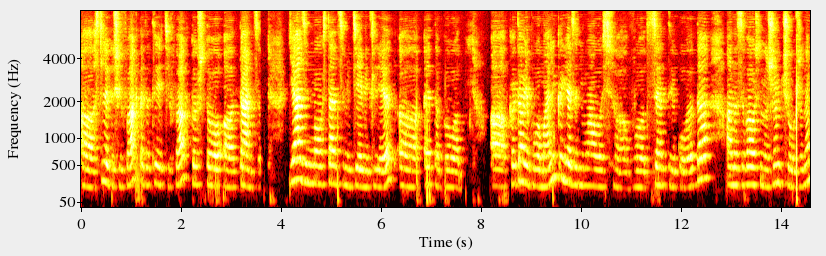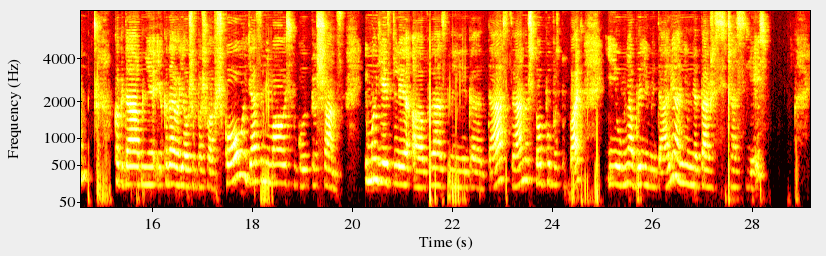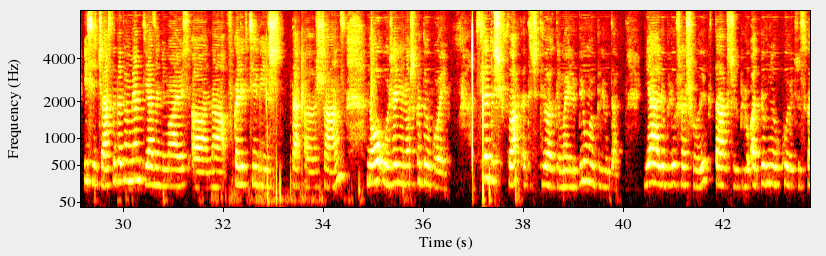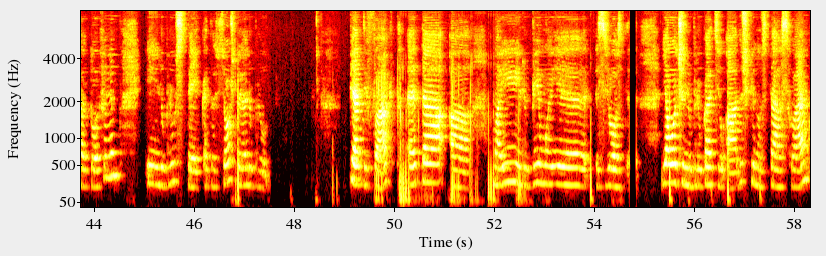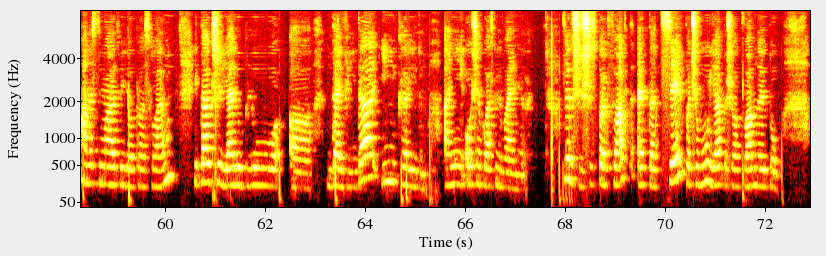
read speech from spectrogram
А, следующий факт, это третий факт, то, что а, танцы. Я занималась танцами 9 лет. А, это было когда я была маленькая, я занималась а, в центре города, а называлась она «Жемчужина». Когда, мне, когда я уже пошла в школу, я занималась в группе «Шанс». И мы ездили а, в разные города, страны, чтобы выступать. И у меня были медали, они у меня также сейчас есть. И сейчас, в этот момент, я занимаюсь на, в коллективе «Шанс», но уже немножко другой. Следующий факт, это четвертый, мои любимые блюда. Я люблю шашлык, также люблю отбивную курицу с картофелем и люблю стейк. Это все, что я люблю. Пятый факт, это а, мои любимые звезды. Я очень люблю Катю Адушкину, Star Slime. Она снимает видео про слаймы. И также я люблю э, Давида и Карину. Они очень классные вайнеры. Следующий, шестой факт, это цель, почему я пришла к вам на YouTube.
